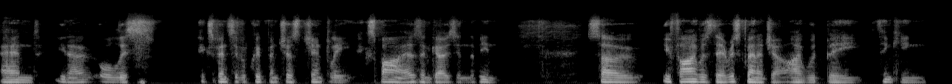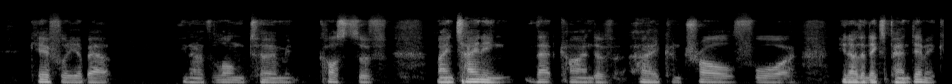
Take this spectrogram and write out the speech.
and you know, all this expensive equipment just gently expires and goes in the bin. So if I was their risk manager, I would be thinking carefully about, you know, the long-term costs of maintaining that kind of a control for, you know, the next pandemic.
